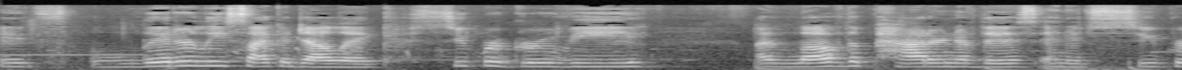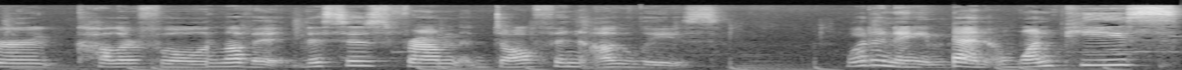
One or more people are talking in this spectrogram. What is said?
It's literally psychedelic, super groovy. I love the pattern of this and it's super colorful. I love it. This is from Dolphin Uglies. What a name. Again, one piece.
